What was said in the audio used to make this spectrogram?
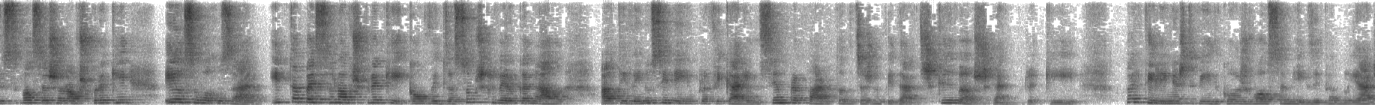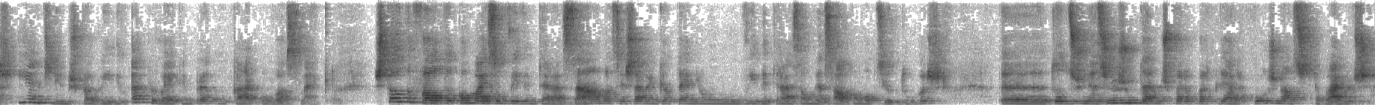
vídeo. Se vocês são novos por aqui, eu sou a Rosário. E também se são novos por aqui, convido-vos a subscrever o canal, ativem o sininho para ficarem sempre a par de todas as novidades que vão chegando por aqui. Partilhem este vídeo com os vossos amigos e familiares e antes de irmos para o vídeo, aproveitem para colocar o vosso like. Estou de volta com mais um vídeo de interação. Vocês sabem que eu tenho um vídeo de interação mensal com outros youtubers. Uh, todos os meses nos juntamos para partilhar os nossos trabalhos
